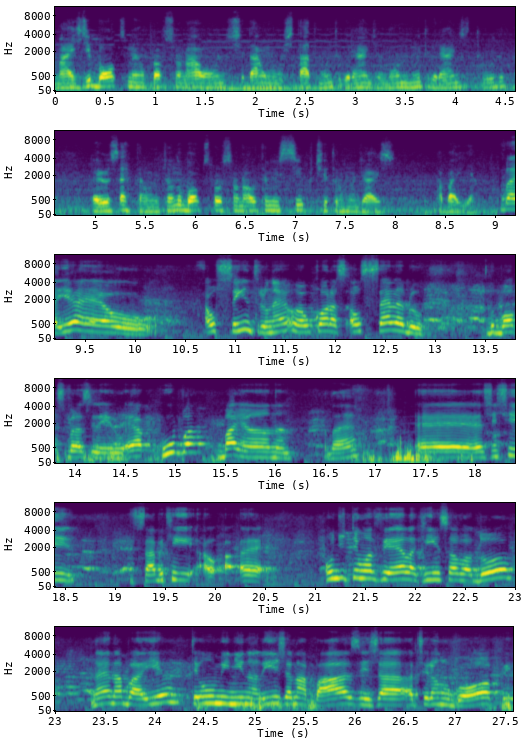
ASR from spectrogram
Mas de boxe mesmo profissional, onde te dá um status muito grande, um nome muito grande, tudo, é o Sertão. Então no boxe profissional temos cinco títulos mundiais, a Bahia. Bahia é o, é o centro, né? É o coração, é o cérebro do boxe brasileiro. É a Cuba baiana, né? É, a gente sabe que é, onde tem uma viela aqui em Salvador, né, na Bahia, tem um menino ali já na base, já atirando golpe.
